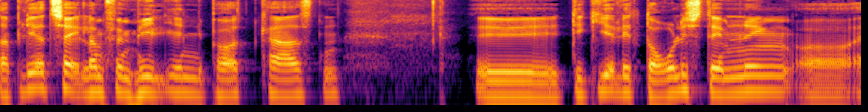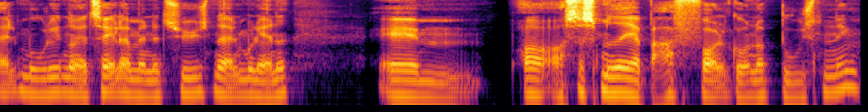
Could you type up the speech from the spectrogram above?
der bliver talt om familien i podcasten. Øh, det giver lidt dårlig stemning og alt muligt, når jeg taler om Anna Thysen og alt muligt andet. Øhm, og, og så smider jeg bare folk under bussen. Ikke?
